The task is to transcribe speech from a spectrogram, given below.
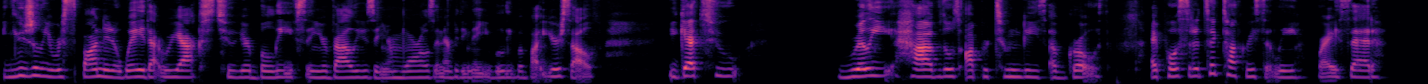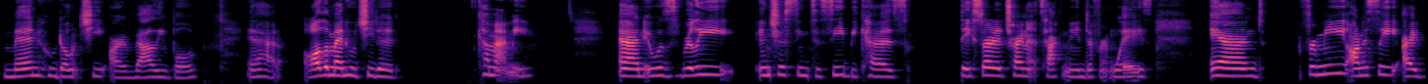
usually respond in a way that reacts to your beliefs and your values and your morals and everything that you believe about yourself. You get to really have those opportunities of growth. I posted a tiktok recently where i said men who don't cheat are valuable. And i had all the men who cheated come at me. And it was really interesting to see because they started trying to attack me in different ways. And for me, honestly, I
